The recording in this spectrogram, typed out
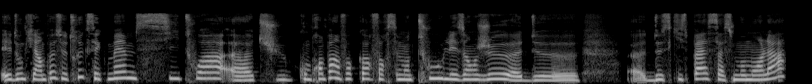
Et donc il y a un peu ce truc, c'est que même si toi, euh, tu comprends pas encore forcément tous les enjeux euh, de de ce qui se passe à ce moment-là,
